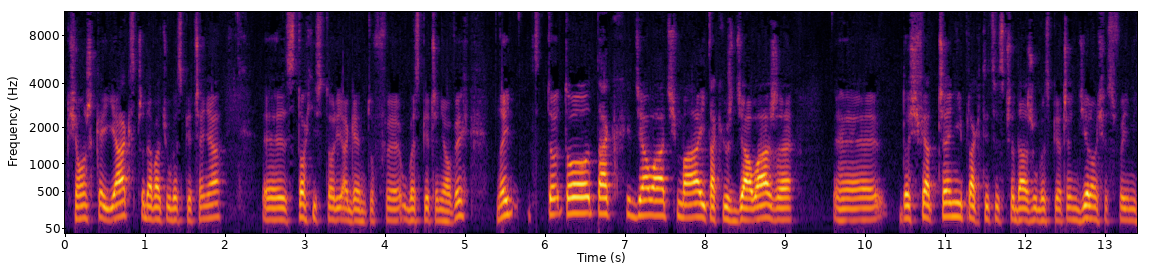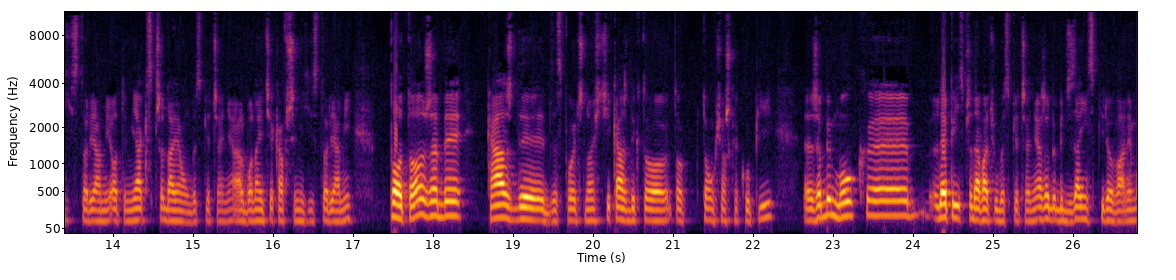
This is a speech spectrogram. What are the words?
książkę Jak sprzedawać ubezpieczenia 100 historii agentów e, ubezpieczeniowych. No i to, to tak działać ma i tak już działa, że e, doświadczeni praktycy sprzedaży ubezpieczeń dzielą się swoimi historiami o tym, jak sprzedają ubezpieczenia, albo najciekawszymi historiami, po to, żeby każdy ze społeczności, każdy, kto to, tą książkę kupi, żeby mógł e, lepiej sprzedawać ubezpieczenia, żeby być zainspirowanym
